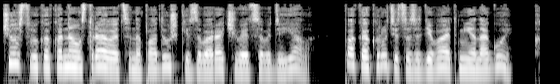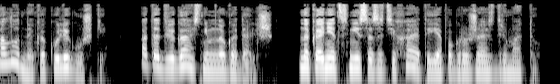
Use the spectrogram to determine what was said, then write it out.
Чувствую, как она устраивается на подушке, заворачивается в одеяло. Пока крутится, задевает меня ногой, холодной, как у лягушки. Отодвигаюсь немного дальше. Наконец Ниса затихает, и я погружаюсь в дремоту.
